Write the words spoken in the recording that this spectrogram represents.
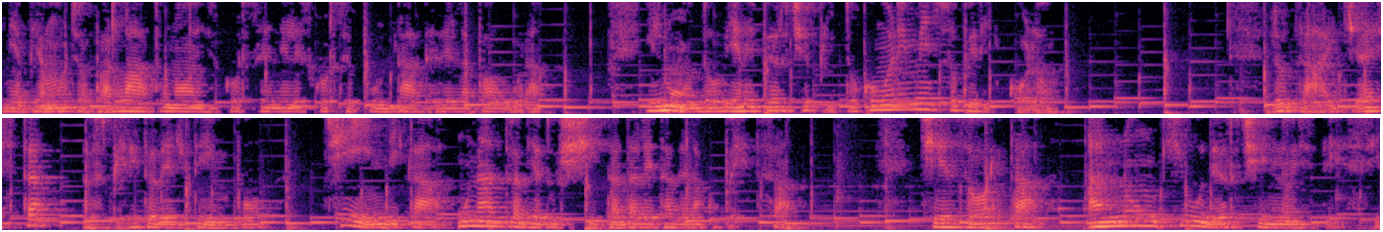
ne abbiamo già parlato no? scorse, nelle scorse puntate della paura. Il mondo viene percepito come un immenso pericolo lo Zeitgeist, lo spirito del tempo, ci indica un'altra via d'uscita dall'età della cupezza. Ci esorta a non chiuderci in noi stessi,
